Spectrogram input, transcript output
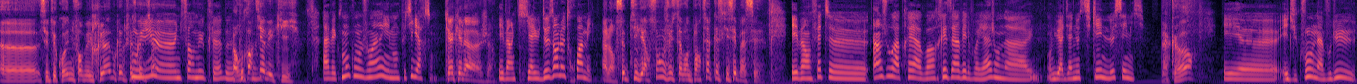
Euh, C'était quoi Une formule club Quelque chose Oui, comme ça? euh, une formule club. Alors, vous partiez avec qui? Avec mon conjoint et mon petit garçon. Qui a quel âge? Et ben, qui a eu deux ans le 3 mai. Alors, ce petit garçon, juste avant de partir, qu'est-ce qui s'est passé? Et ben en fait, euh, un jour après avoir réservé le voyage, on, a, on lui a diagnostiqué une leucémie. D'accord. Et, et du coup, on a voulu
